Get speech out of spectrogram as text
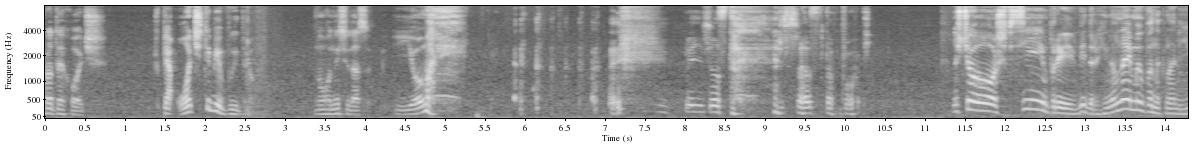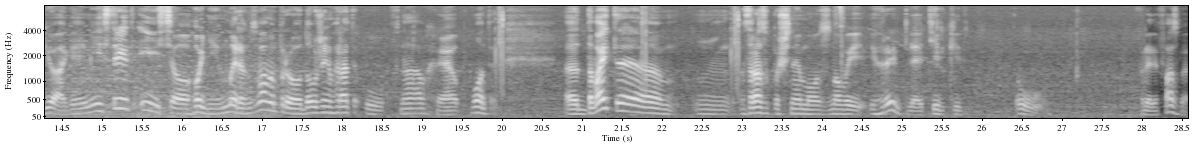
Що ти хочеш? Щоб я очі тобі видрав? Ну вони сюди. с- Йома. Що з тобою? Ну що ж, всім привіт, дорогі новнейми, ви на каналі UA Gaming Street, і сьогодні ми разом з вами продовжуємо грати у FNAF Help Wanted. Е, Давайте зразу почнемо з нової ігри для тільки. У. Фредді Фазбер.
